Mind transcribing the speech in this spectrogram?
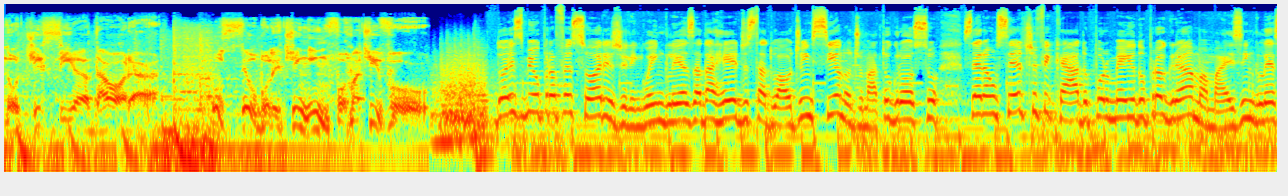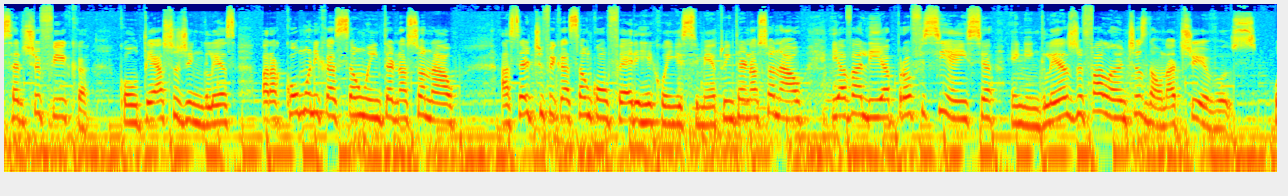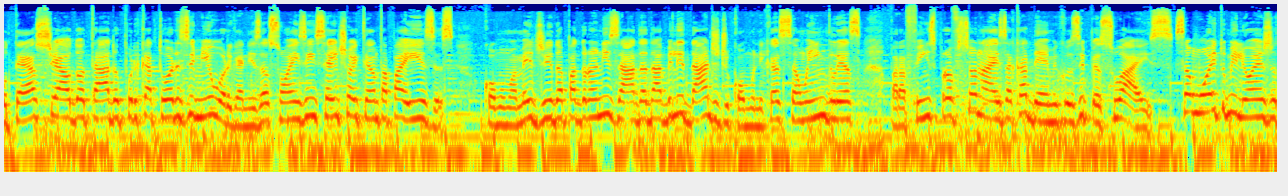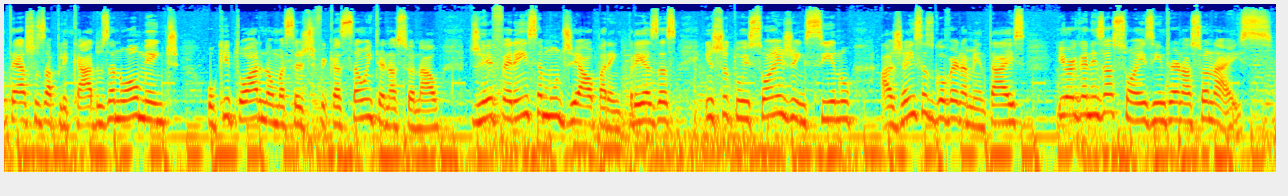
Notícia da hora. O seu boletim informativo. 2 mil professores de língua inglesa da Rede Estadual de Ensino de Mato Grosso serão certificados por meio do programa Mais Inglês Certifica, com o teste de inglês para comunicação internacional. A certificação confere reconhecimento internacional e avalia a proficiência em inglês de falantes não nativos. O teste é adotado por 14 mil organizações em 180 países, como uma medida padronizada da habilidade de comunicação em inglês para fins profissionais, acadêmicos e pessoais. São 8 milhões de testes aplicados anualmente, o que torna uma certificação internacional de referência mundial para empresas, instituições de ensino, agências governamentais e organizações internacionais.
